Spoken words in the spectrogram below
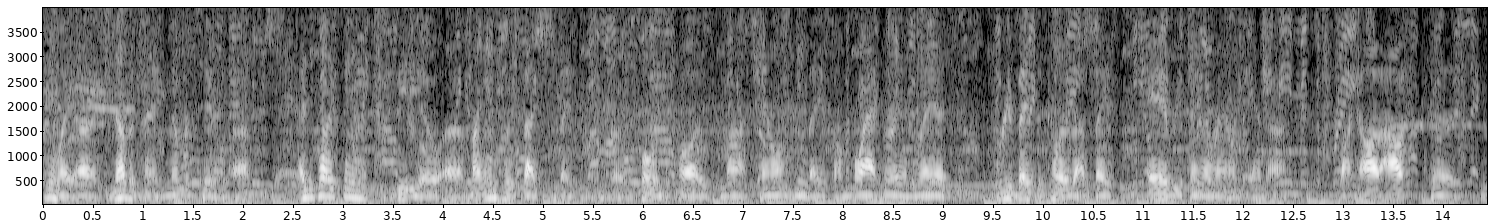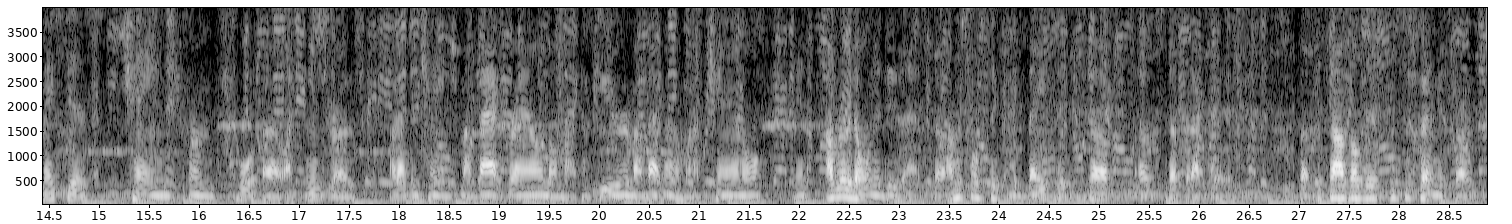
Anyway, uh, another thing, number two, uh, as you've probably seen in this video, uh, my intro is back to basic intro, solely because my channel has been based on black, gray, and red, three basic colors I've based everything around, and, uh, like, I, I, to make this change from uh, like intros. I'd have to change my background on my computer, my background on my channel, and I really don't want to do that. So I'm just going to stick to the basic stuff of stuff that I could. But besides all this, let's just go ahead and get started with.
